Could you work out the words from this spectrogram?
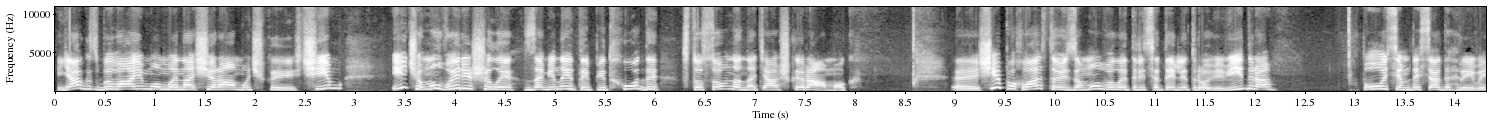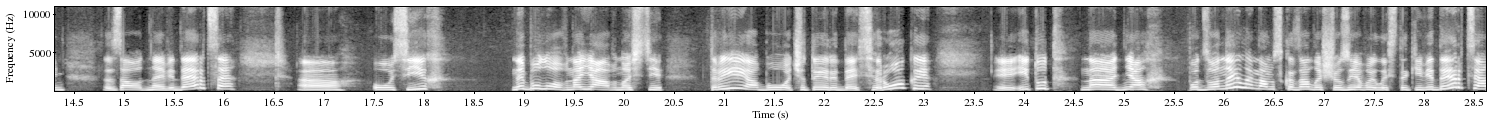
як збиваємо ми наші рамочки, чим і чому вирішили замінити підходи стосовно натяжки рамок. Е, Ще похвастаюсь, замовили 30-літрові відра по 70 гривень за одне відерце. Е, Ось їх не було в наявності 3 або 4 десь роки. І, тут на днях подзвонили нам, сказали, що з'явились такі відерця.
